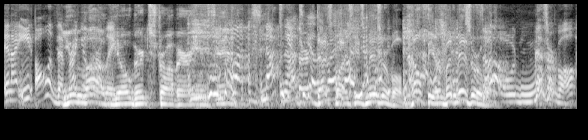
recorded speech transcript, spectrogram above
and I eat all of them you regularly. You love yogurt, strawberry, and salmon. Not together. Not together That's why she's miserable. Healthier, but miserable. So miserable.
